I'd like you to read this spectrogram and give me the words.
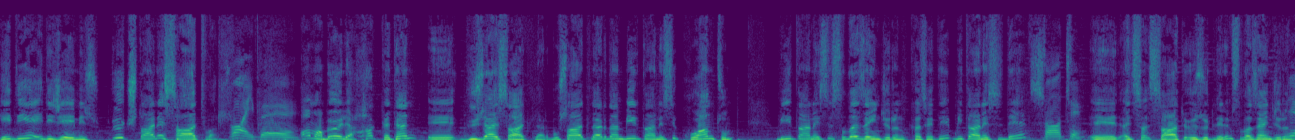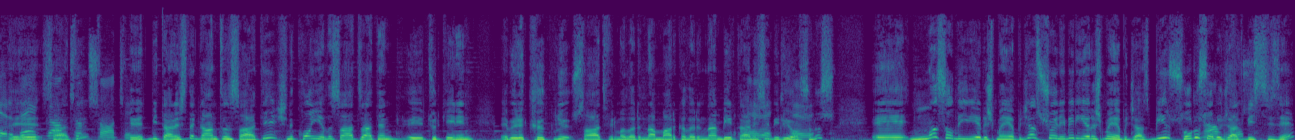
hediye edeceğimiz 3 tane saat var. Vay be. Ama böyle hakikaten e, güzel saatler. Bu saatlerden bir tanesi Quantum, bir tanesi Slazenger'ın kaseti, bir tanesi de Saati. e, e, sa- saati özür dilerim. Diğeri de e, saati. saati. Evet bir tanesi de Gant'ın saati. Şimdi Konyalı saat zaten e, Türkiye'nin e, böyle köklü saat firmalarından, markalarından bir tanesi Evet, biliyorsunuz. E, nasıl bir yarışma yapacağız? Şöyle bir yarışma yapacağız. Bir soru soracağız yapacağız? biz size.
